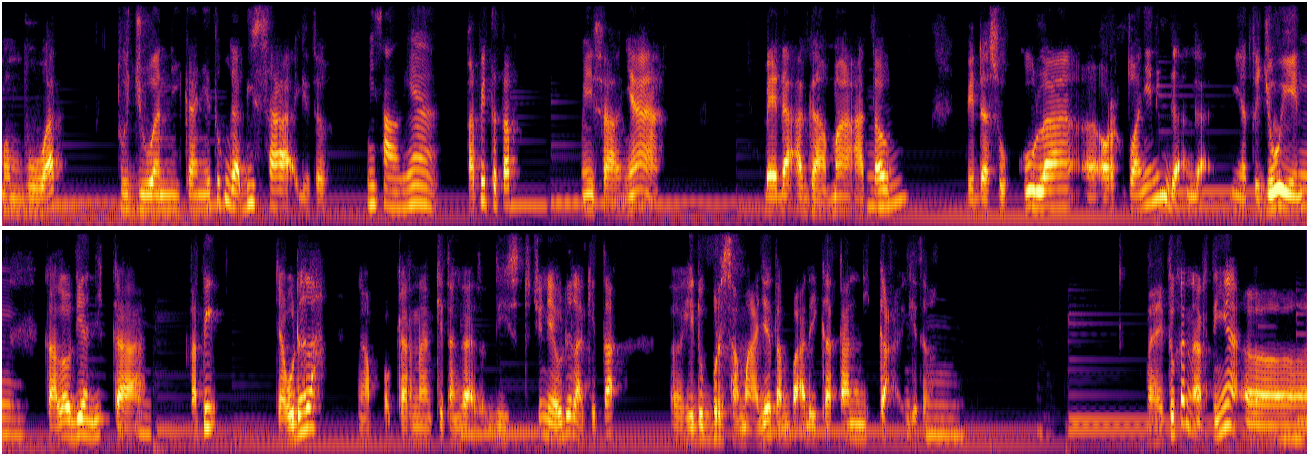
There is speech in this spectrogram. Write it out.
membuat tujuan nikahnya itu nggak bisa gitu. Misalnya. Tapi tetap misalnya beda agama atau hmm. beda suku lah uh, orang tuanya ini nggak nggak nyetujuin okay. kalau dia nikah. Hmm. Tapi ya udahlah ngap karena kita nggak disetujuin ya udahlah kita uh, hidup bersama aja tanpa ada ikatan nikah gitu. Hmm. Nah itu kan artinya uh,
